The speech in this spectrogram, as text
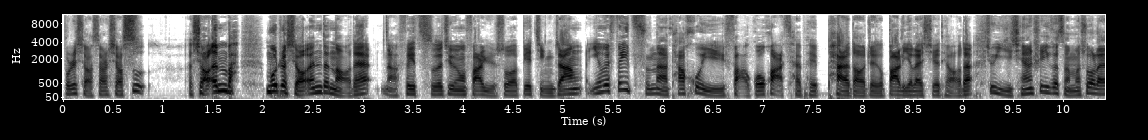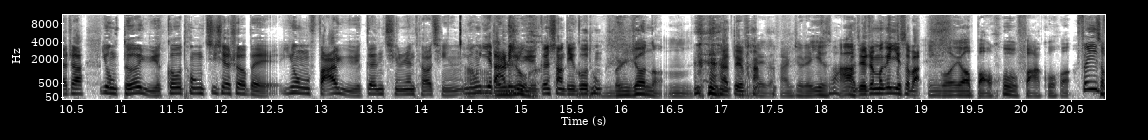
不是小三儿，小四。小恩吧，摸着小恩的脑袋，那菲茨就用法语说：“别紧张，因为菲茨呢，他会以法国话，才被派到这个巴黎来协调的。就以前是一个怎么说来着？用德语沟通机械设备，用法语跟情人调情，用意大利语跟上帝沟通，不是叫呢？嗯，对吧？这个反正就这意思吧，啊，就这么个意思吧。英国要保护法国，菲茨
